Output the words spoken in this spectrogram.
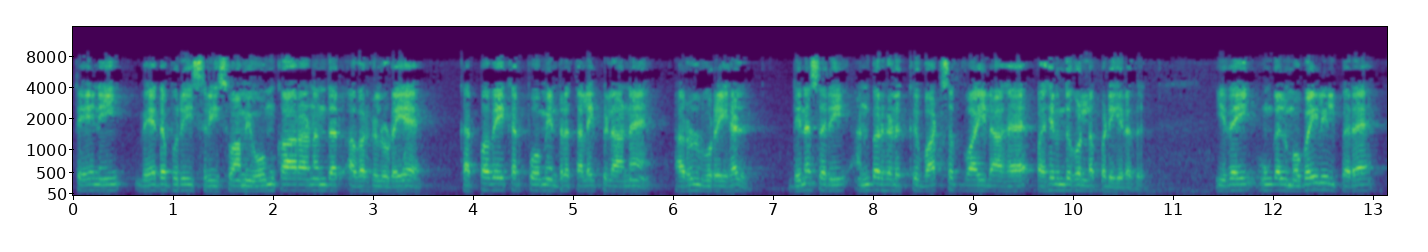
தேனி வேதபுரி ஸ்ரீ சுவாமி ஓம்காரானந்தர் அவர்களுடைய கற்பவே கற்போம் என்ற தலைப்பிலான அருள் உரைகள் தினசரி அன்பர்களுக்கு வாட்ஸ்அப் வாயிலாக பகிர்ந்து கொள்ளப்படுகிறது. இதை உங்கள் மொபைலில் பெற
